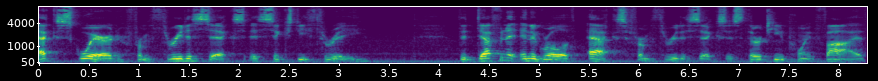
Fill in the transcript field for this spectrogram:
x squared from 3 to 6 is 63. The definite integral of x from 3 to 6 is 13.5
